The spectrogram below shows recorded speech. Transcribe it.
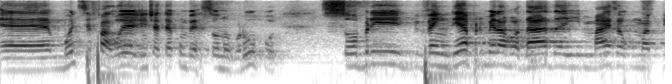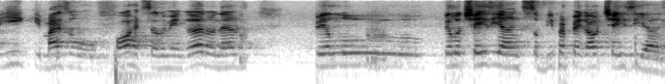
é, muito se falou e a gente até conversou no grupo sobre vender a primeira rodada e mais alguma pique, mais o Ford, se eu não me engano, né? Pelo, pelo Chase Young, subir para pegar o Chase Young.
